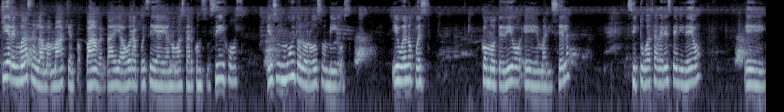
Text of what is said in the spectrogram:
quieren más a la mamá que al papá, ¿verdad? Y ahora pues ella ya no va a estar con sus hijos. Eso es muy doloroso, amigos. Y bueno, pues, como te digo, eh, Marisela, si tú vas a ver este video, eh,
